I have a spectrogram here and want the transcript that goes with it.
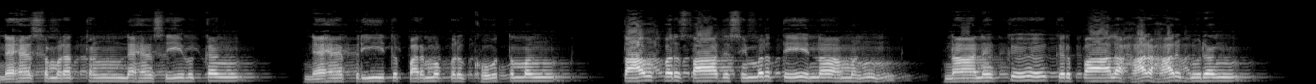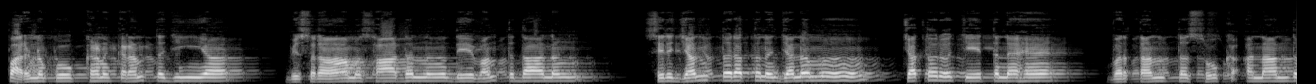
ਨਹਿ ਸਮਰਥੰ, ਨਹਿ ਸੇਵਕੰ, ਨਹਿ ਪ੍ਰੀਤ ਪਰਮ ਪ੍ਰਖੋਤਮੰ, ਤਾਵ ਪ੍ਰਸਾਦ ਸਿਮਰਤੇ ਨਾਮੰ, ਨਾਨਕ ਕਿਰਪਾਲ ਹਰ ਹਰ ਗੁਰੰ, ਭਰਨ ਪੋਖਣ ਕਰੰਤ ਜੀਆਂ, ਵਿਸਰਾਮ ਸਾਧਨ ਦੇਵੰਤ ਦਾਨੰ, ਸਿਰਜੰਤ ਰਤਨ ਜਨਮ, ਚਤੁਰ ਚੇਤਨ ਹੈ ਵਰਤੰਤ ਸੁਖ ਆਨੰਦ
